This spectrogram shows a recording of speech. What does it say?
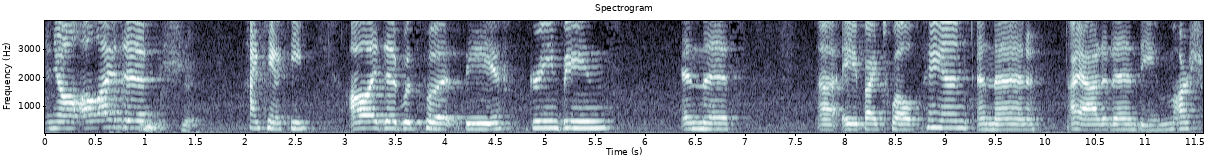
And y'all, all I did. Oh shit. Hi, Cutie. All I did was put the green beans in this uh, 8 by 12 pan, and then I added in the marsh,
